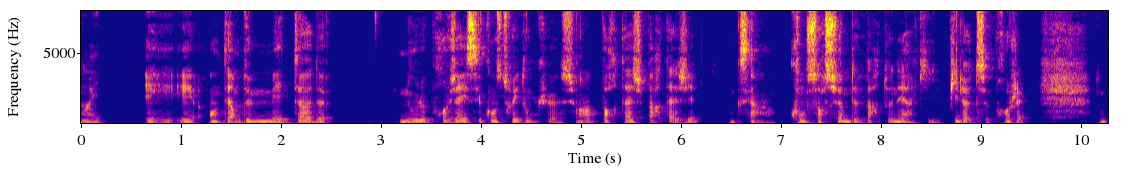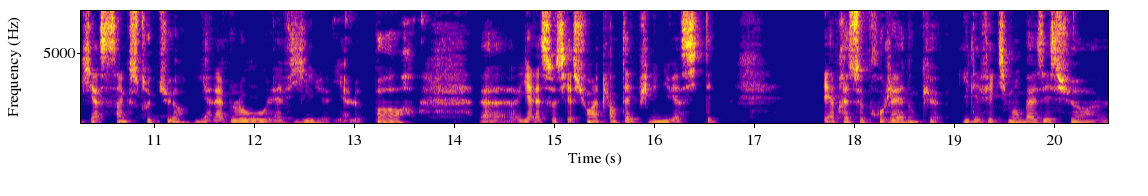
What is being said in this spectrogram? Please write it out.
Oui. Et, et en termes de méthode, nous, le projet, il s'est construit donc euh, sur un portage partagé. Donc c'est un consortium de partenaires qui pilote ce projet. Donc il y a cinq structures. Il y a l'aglo, la ville, il y a le port, euh, il y a l'association Atlantec, puis l'université. Et après ce projet, donc euh, il est effectivement basé sur euh,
